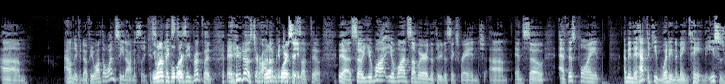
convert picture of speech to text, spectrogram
Um, I don't even know if you want the one seed, honestly, because You want likes four. see Brooklyn, and who knows, Toronto could do some seed. stuff too. Yeah, so you want you want somewhere in the three to six range, um, and so at this point, I mean, they have to keep winning to maintain. The East is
